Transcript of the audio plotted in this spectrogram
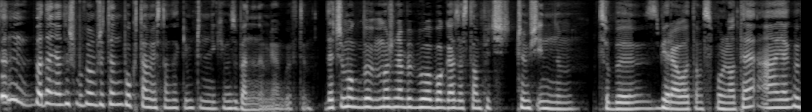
ten badania też mówią, że ten Bóg tam jest tam takim czynnikiem zbędnym jakby w tym. Znaczy mógłby, można by było Boga zastąpić czymś innym, co by zbierało tą wspólnotę, a jakby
